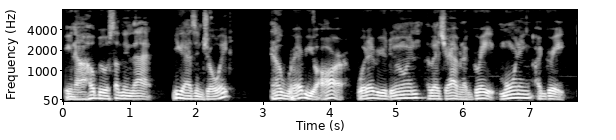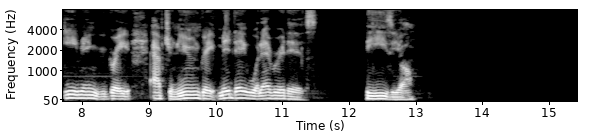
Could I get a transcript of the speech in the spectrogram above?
You know, I hope it was something that you guys enjoyed. And wherever you are, whatever you're doing, I bet you're having a great morning, a great evening, a great afternoon, great midday, whatever it is. Be easy, y'all.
